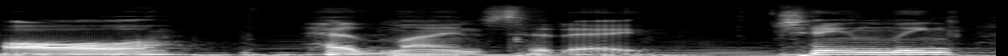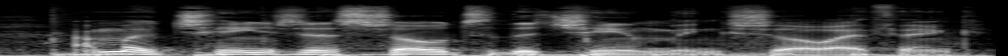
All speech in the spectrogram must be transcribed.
all headlines today. Chainlink, I'm gonna change this show to the Chainlink show, I think.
